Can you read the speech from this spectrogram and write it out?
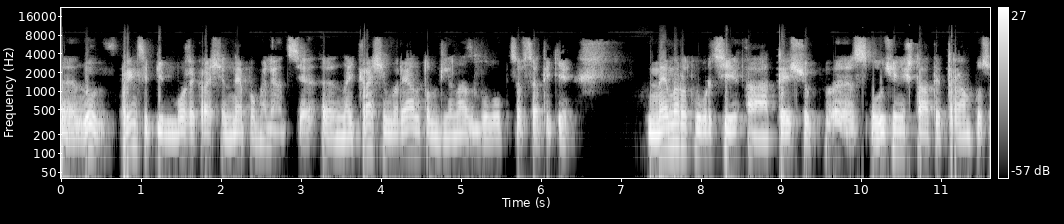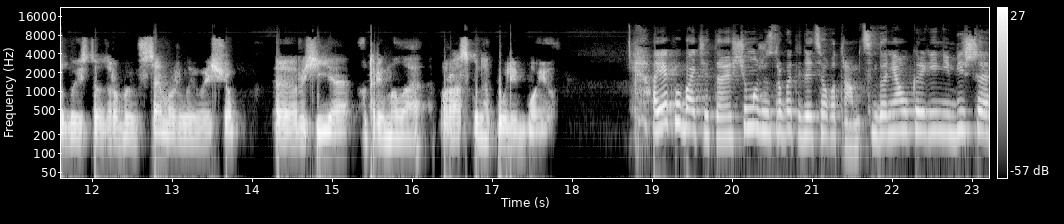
ну, в принципі, може краще не помилятися. Е, Найкращим варіантом для нас було б це все-таки не миротворці, а те, щоб Сполучені Штати Трамп особисто зробив все можливе, щоб Росія отримала поразку на полі бою. А як ви бачите, що може зробити для цього Трамп? Це дання Україні більше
